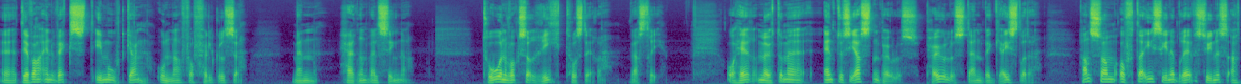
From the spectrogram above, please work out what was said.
Eh, det var en vekst i motgang under forfølgelse, men Herren velsigna. Troen vokser rikt hos dere, vers 3. Og her møter vi entusiasten Paulus, Paulus den begeistrede, han som ofte i sine brev synes at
